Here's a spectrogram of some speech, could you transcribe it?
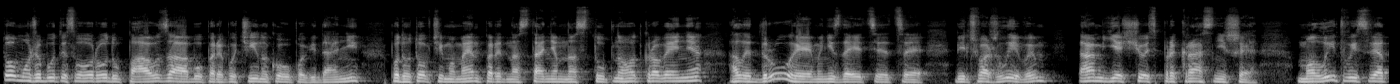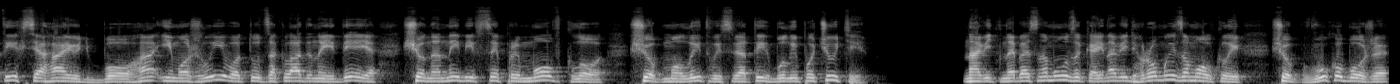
то може бути свого роду пауза або перепочинок у оповіданні, підготовчий момент перед настанням наступного откровення. Але друге, мені здається, це більш важливим. Там є щось прекрасніше. Молитви святих сягають Бога, і, можливо, тут закладена ідея, що на небі все примовкло, щоб молитви святих були почуті. Навіть небесна музика і навіть громи замовкли, щоб вухо Боже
